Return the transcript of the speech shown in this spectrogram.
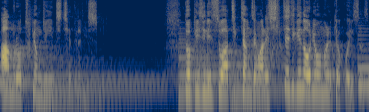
암으로 투병 중인 지체들이 있습니다. 또 비즈니스와 직장 생활에 실제적인 어려움을 겪고 있어서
